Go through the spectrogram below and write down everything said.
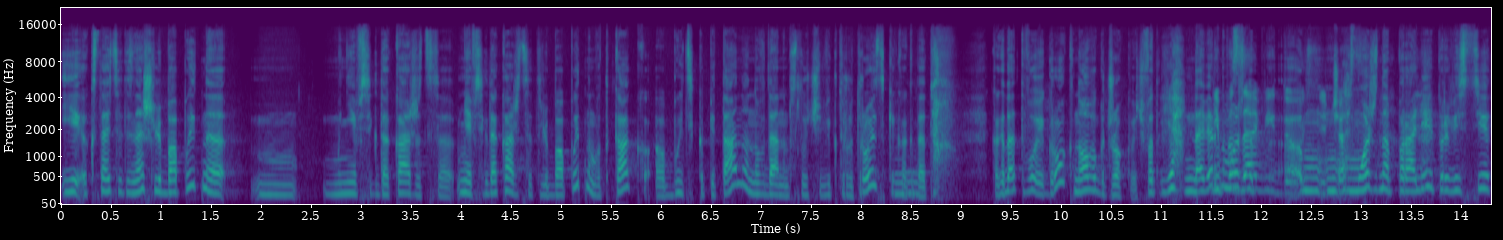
И, кстати, ты знаешь, любопытно, мне всегда кажется, мне всегда кажется это любопытно, вот как э, быть капитаном, ну, в данном случае Виктору Троицке, когда когда твой игрок Новак Джокович. Вот, Я наверное, не можно, э, можно параллель провести.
